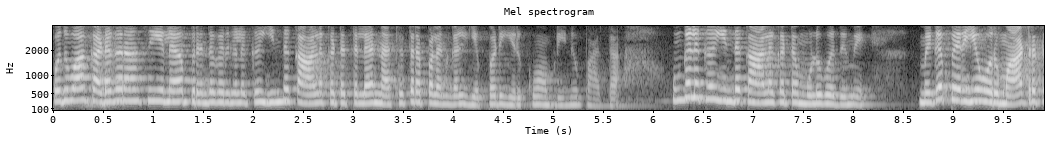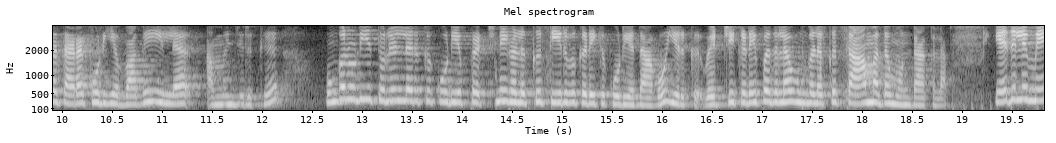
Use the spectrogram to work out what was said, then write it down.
பொதுவாக கடகராசியில் பிறந்தவர்களுக்கு இந்த காலகட்டத்தில் நட்சத்திர பலன்கள் எப்படி இருக்கும் அப்படின்னு பார்த்தா உங்களுக்கு இந்த காலகட்டம் முழுவதுமே மிகப்பெரிய ஒரு மாற்றத்தை தரக்கூடிய வகையில் அமைஞ்சிருக்கு. உங்களுடைய தொழிலில் இருக்கக்கூடிய பிரச்சனைகளுக்கு தீர்வு கிடைக்கக்கூடியதாகவும் இருக்குது வெற்றி கிடைப்பதில் உங்களுக்கு தாமதம் உண்டாக்கலாம் எதிலுமே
